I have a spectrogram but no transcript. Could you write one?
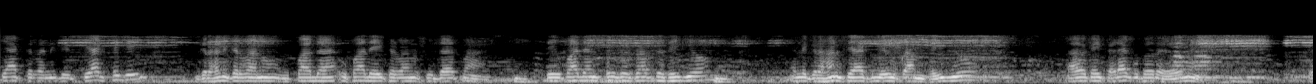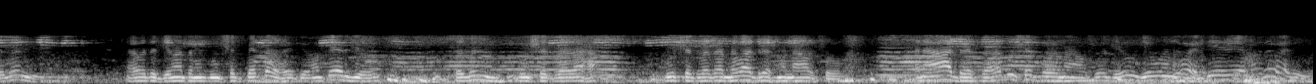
ત્યાગ કરવાની ત્યાગ થઈ ગઈ, ગ્રહણ કરવાનું ઉપાદાન ઉપાદાય કરવાનું શુદ્ધાત્મા. તે ઉપાદાન સ્વરૂપે પ્રાપ્ત થઈ ગયો. એટલે ગ્રહણ ત્યાગ બેવું કામ થઈ ગયું. હવે કઈ કડાકૂટો રહ્યો નહીં. ને? હવે તો જેમાં તમે બુશર્ટ પહેરતા હોય તેમાં પહેરજો. બુશર્ટ વાળા બુશર્ટ વાળા નવા ડ્રેસમાં ના આવશો. અને આ ડ્રેસ વાળા બુશર્ટ વાળા ના આવશો. જેવું જેવું હોય તે એમાં રહેવા દેજો.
